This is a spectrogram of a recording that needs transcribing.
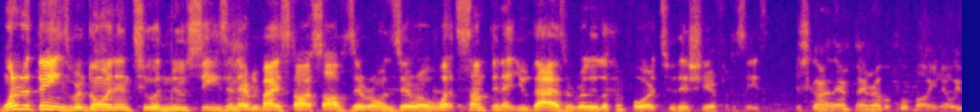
one of the things we're going into a new season, everybody starts off zero and zero. What's something that you guys are really looking forward to this year for the season? Just going out there and playing rebel football. You know, we,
